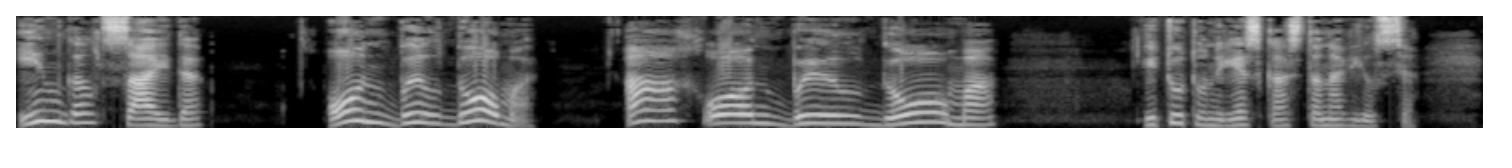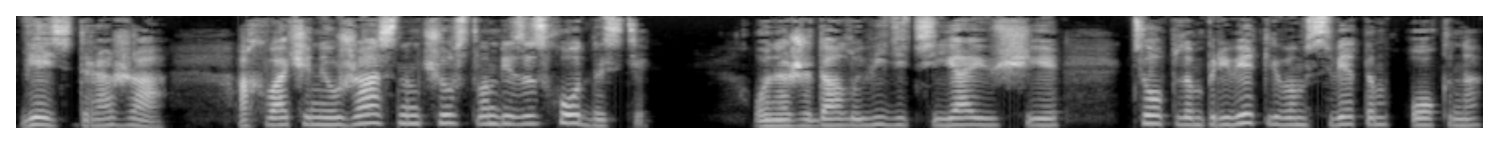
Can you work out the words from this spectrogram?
Инглсайда. Он был дома! Ах, он был дома! И тут он резко остановился, весь дрожа, охваченный ужасным чувством безысходности. Он ожидал увидеть сияющие теплым приветливым светом окна,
